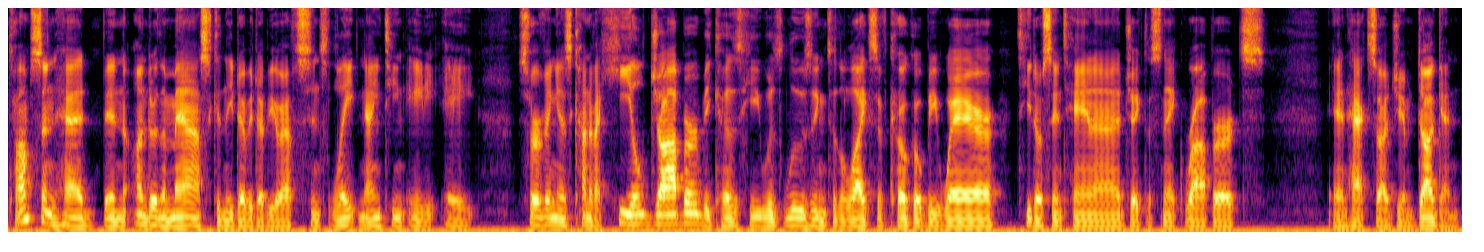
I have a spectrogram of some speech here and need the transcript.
Thompson had been under the mask in the WWF since late 1988, serving as kind of a heel jobber because he was losing to the likes of Koko B. Ware, Tito Santana, Jake the Snake Roberts, and Hacksaw Jim Duggan.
